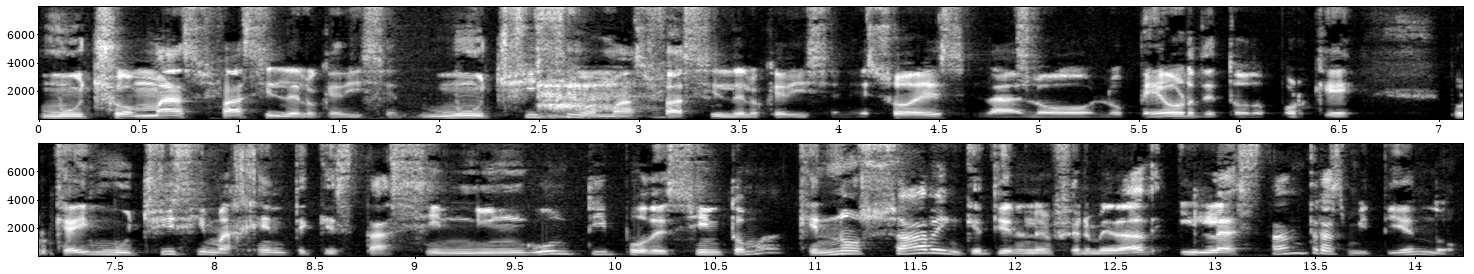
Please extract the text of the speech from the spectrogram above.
Mucho más fácil de lo que dicen, muchísimo Ah. más fácil de lo que dicen. Eso es la- lo, lo peor de todo. ¿Por qué? Porque hay muchísima gente que está sin ningún tipo de síntoma, que no saben que tienen la enfermedad y la están transmitiendo.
